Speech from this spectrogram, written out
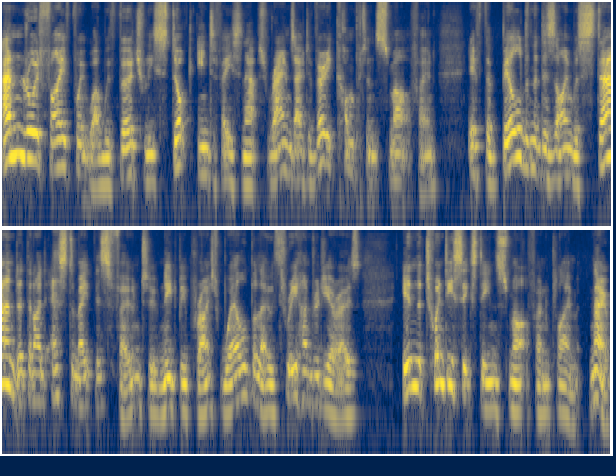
Android 5.1 with virtually stock interface and apps rounds out a very competent smartphone. If the build and the design was standard, then I'd estimate this phone to need to be priced well below 300 euros in the 2016 smartphone climate. Now,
